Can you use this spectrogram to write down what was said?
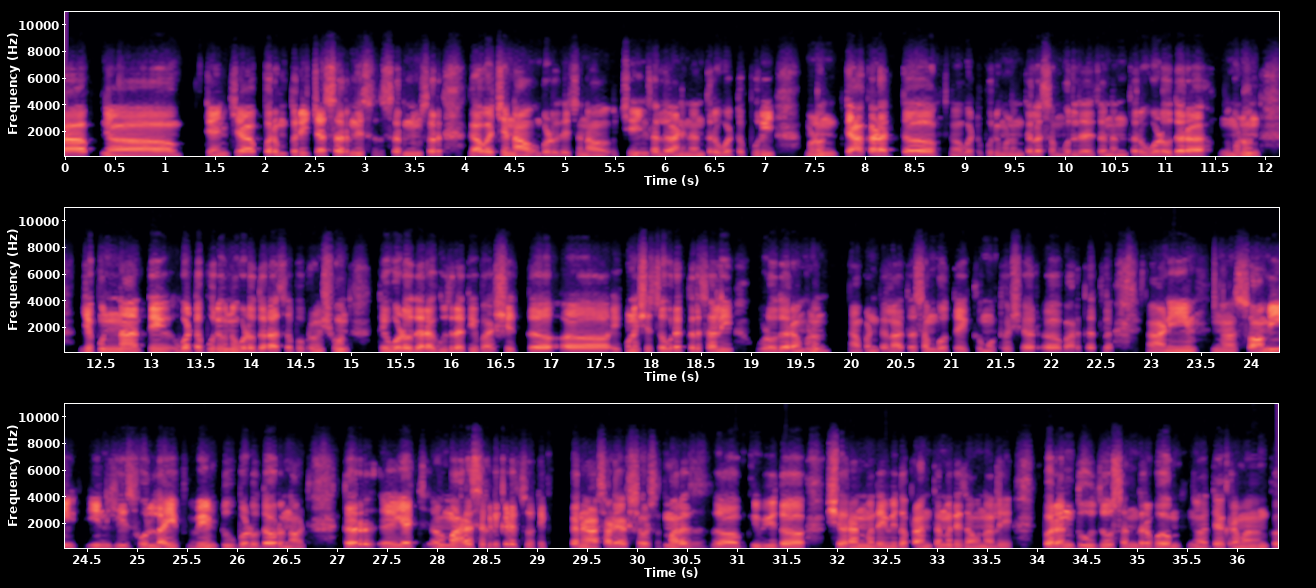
त्यांच्या परंपरेच्या सरने सरनेनुसार गावाचे नाव बडोद्याचं नाव चेंज झालं आणि नंतर वटपुरी म्हणून त्या काळात वटपुरी म्हणून त्याला संबोधलं जायचं. नंतर वडोदरा म्हणून जे पुन्हा ते वटपुरीहून वडोदरा असं प्रवेश होऊन ते वडोदरा गुजराती भाषेत एकोणीसशे चौऱ्याहत्तर साली वडोदरा म्हणून आपण त्याला आता संबोधतो एक मोठं शहर भारतातलं. आणि Swami in his whole life went to Baroda or not. तर या महाराज सगळीकडेच होते. कारण साडेआठशे वर्षात महाराज विविध शहरांमध्ये विविध प्रांतांमध्ये जाऊन आले. परंतु जो संदर्भ अध्याय क्रमांक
